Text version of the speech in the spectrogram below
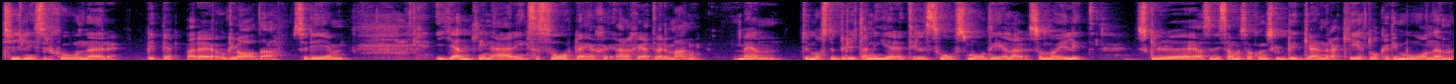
tydliga instruktioner, blir peppade och glada. Så det är, egentligen är det inte så svårt att arrangera- ett evenemang, men du måste bryta ner det till så små delar som möjligt. Skulle du, alltså det är samma sak om du skulle bygga en raket och åka till månen.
